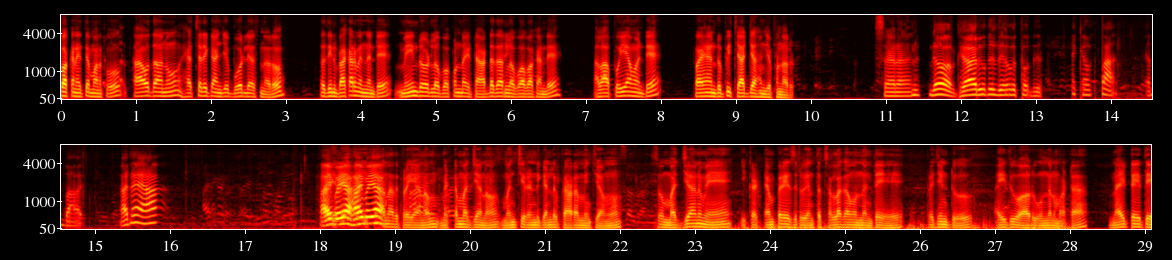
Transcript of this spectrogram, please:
పక్కనైతే మనకు సావధాను హెచ్చరిక అని చెప్పి బోర్డులు వేస్తున్నారు. సో దీని ప్రకారం ఏంటంటే మెయిన్ రోడ్లో పోకుండా ఇట్లా అడ్డదారిలో పోవకండి. అలా పోయామంటే ఫైవ్ హండ్రెడ్ రూపీస్ ఛార్జ్ చేస్తామని చెప్పున్నారు సరే. అదే హాయ్ భయ్యా హాయ్ భయ్యా అన్నది ప్రయాణం మిట్ట మధ్యాహ్నం మంచి రెండు గంటలకు ప్రారంభించాము. సో మధ్యాహ్నమే ఇక్కడ టెంపరేచర్ ఎంత చల్లగా ఉందంటే ప్రజెంట్ ఐదు ఆరు ఉందన్నమాట. నైట్ అయితే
